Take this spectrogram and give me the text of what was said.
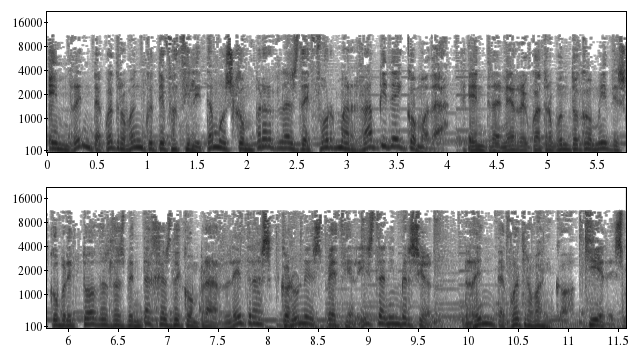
en Renta 4 Banco te facilitamos comprarlas de forma rápida y cómoda. Entra en r4.com y descubre todas las ventajas de comprar letras con un especialista en inversión. Renta 4 Banco. ¿Quieres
